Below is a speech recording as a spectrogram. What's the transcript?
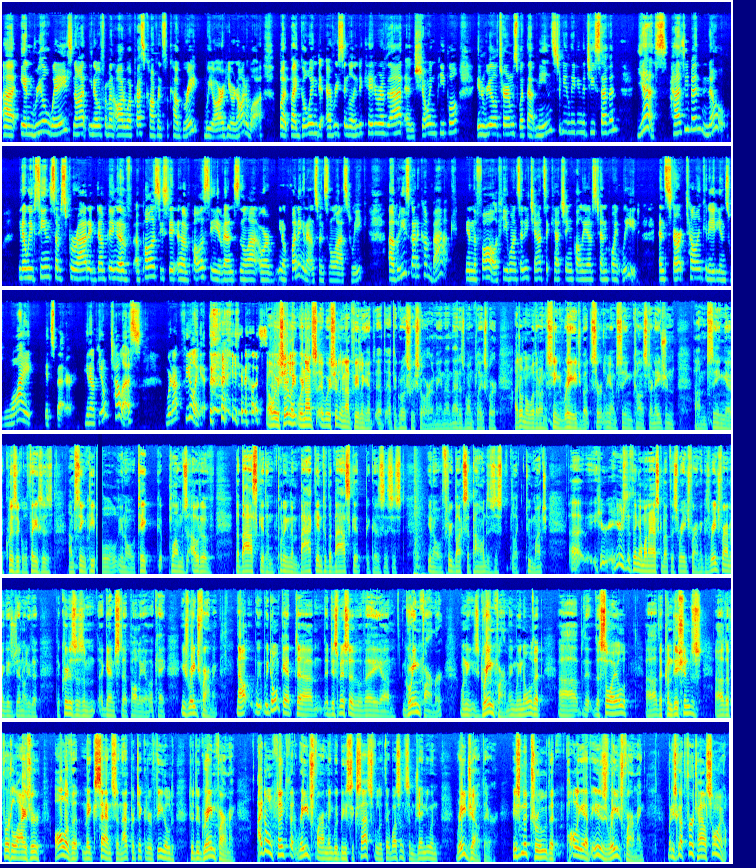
uh, in real ways, not you know from an Ottawa press conference, look how great we are here in Ottawa, but by going to every single indicator of that and showing people in real terms what that means to be leading the G7? Yes. Has he been? No you know we've seen some sporadic dumping of, policy state of policy events in the last or you know funding announcements in the last week. Uh, but he's got to come back in the fall if he wants any chance at catching Poilievre's 10 point lead and start telling Canadians why it's better. You know if you don't tell us we're not feeling it. you know, so. Oh, we're certainly we're not we're certainly not feeling it at, at, the grocery store. I mean, that is one place where I don't know whether I'm seeing rage, but certainly I'm seeing consternation. I'm seeing uh, quizzical faces. I'm seeing people, you know, take plums out of the basket and putting them back into the basket because it's just, you know, three bucks a pound is just like too much. Uh, here, here's the thing I want to ask about this rage farming, because rage farming is generally the, the criticism against uh, Poilievre. Okay, he's rage farming. Now, we, we don't get um, dismissive of a um, grain farmer when he's grain farming. We know that uh, the, the soil, uh, the conditions, uh, the fertilizer, all of it makes sense in that particular field to do grain farming. I don't think that rage farming would be successful if there wasn't some genuine rage out there. Isn't it true that Poilievre is rage farming, but he's got fertile soil?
